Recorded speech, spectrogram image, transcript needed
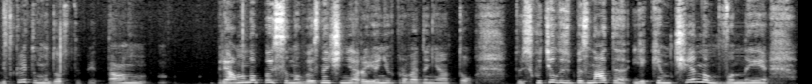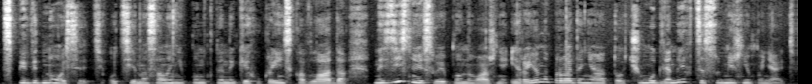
в відкритому доступі. Там прямо написано визначення районів проведення АТО. Тобто хотілося б знати, яким чином вони співвідносять оці населені пункти, на яких українська влада не здійснює свої повноваження, і райони проведення АТО. Чому для них це суміжні поняття?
